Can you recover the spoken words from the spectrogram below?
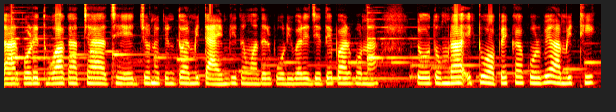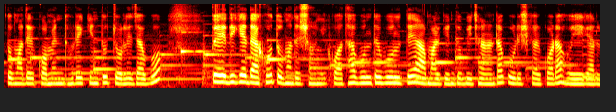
তারপরে ধোয়া কাচা আছে, এর জন্য কিন্তু আমি টাইমলি তোমাদের পরিবারে যেতে পারব না। তো তোমরা একটু অপেক্ষা করবে, আমি ঠিক তোমাদের কমেন্ট ধরে কিন্তু চলে যাব। তো এদিকে দেখো তোমাদের সঙ্গে কথা বলতে বলতে আমার কিন্তু বিছানাটা পরিষ্কার করা হয়ে গেল।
